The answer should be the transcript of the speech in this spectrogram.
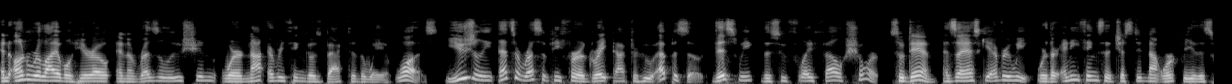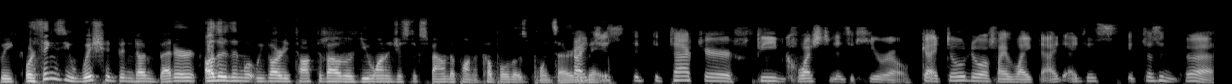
an unreliable hero, and a resolution where not everything goes back to the way it was. Usually, that's a recipe for a great Doctor Who episode. This week, the souffle fell short. So, Dan, as I ask you every week, were there any things that just did not work for you this week, or things you wish had been done better, other than what we've already talked about, or do you want to just expound upon a couple of those points I already I made? just the, the doctor being questioned as a hero. I don't know if I like that. I, I just it doesn't. Uh,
